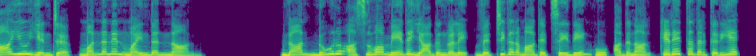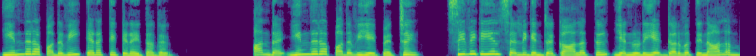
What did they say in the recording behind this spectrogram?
ஆயு என்ற மன்னனின் மைந்தன் நான். நான் நூறு அசுவமேத யாகங்களை வெற்றிகரமாகச் செய்தேன் ஹூ அதனால் கிடைத்ததற்கரிய இந்திர பதவி எனக்கு கிடைத்தது. அந்த இந்திர பதவியை பெற்று சிவிகையில் செல்லுகின்ற காலத்தில் என்னுடைய கர்வத்தினாலும்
